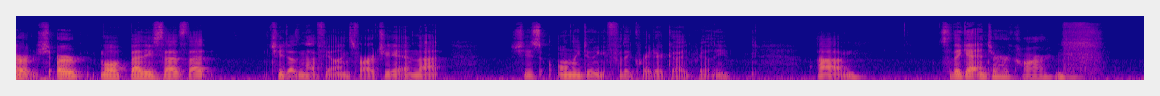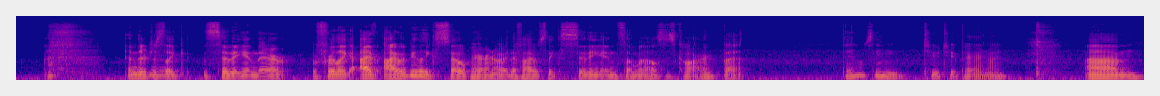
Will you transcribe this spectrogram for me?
Or, or well, Betty says that she doesn't have feelings for Archie, and that she's only doing it for the greater good, really. Um, so they get into her car, and they're just Mhm. like sitting in there for like I I would be like so paranoid if I was like sitting in someone else's car, but they don't seem too too paranoid. Um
